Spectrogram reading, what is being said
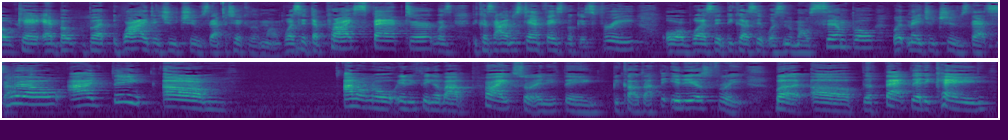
Okay, and but but why did you choose that particular one? Was it the price factor? Was because I understand Facebook is free, or was it because it was the most simple? What made you choose that site? Well, I think um, I don't know anything about price or anything because I think it is free. But uh, the fact that it came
